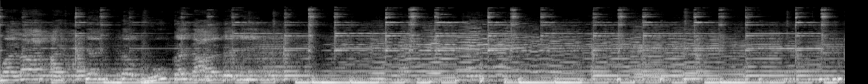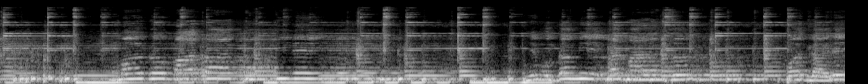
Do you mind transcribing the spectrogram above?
मला अत्यंत भूक लागली. हे मुद्दाम मी एकनाथ महाराजांचं पद गायले.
